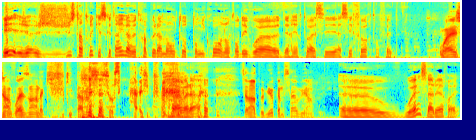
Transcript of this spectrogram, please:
Et juste un truc, est-ce que tu arrives à mettre un peu la main autour de ton micro? On entend des voix euh, derrière toi assez, assez fortes en fait. Ouais, j'ai un voisin là qui, qui parle aussi sur Skype. Ah voilà. ça va un peu mieux comme ça ou bien? Euh, Ouais, ça a l'air, ouais.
